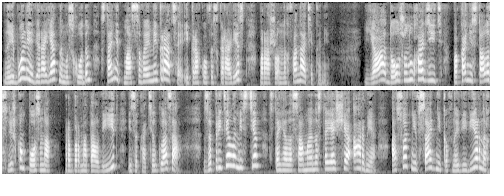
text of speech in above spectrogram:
Наиболее вероятным исходом станет массовая миграция игроков из королевств, пораженных фанатиками. «Я должен уходить, пока не стало слишком поздно», – пробормотал Виит и закатил глаза. За пределами стен стояла самая настоящая армия, а сотни всадников на вивернах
